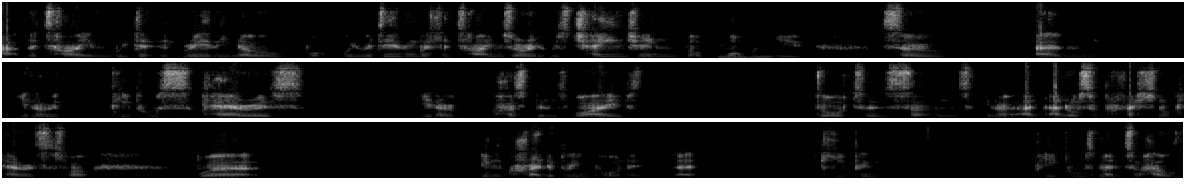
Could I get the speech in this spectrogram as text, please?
at the time we didn't really know what we were dealing with at times, or it was changing what, mm-hmm. what we mm-hmm. knew. So, um, you know, people's carers, you know, husbands, wives, daughters, sons, you know, and, and also professional carers as well, were incredibly important at keeping people's mental health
